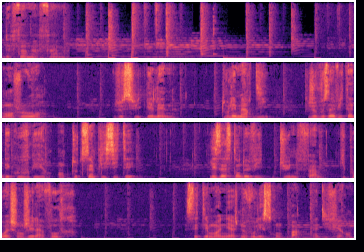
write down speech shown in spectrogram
de femme à femme. Bonjour, je suis Hélène. Tous les mardis, je vous invite à découvrir en toute simplicité les instants de vie d'une femme qui pourrait changer la vôtre. Ces témoignages ne vous laisseront pas indifférents.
